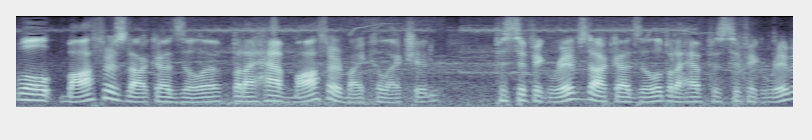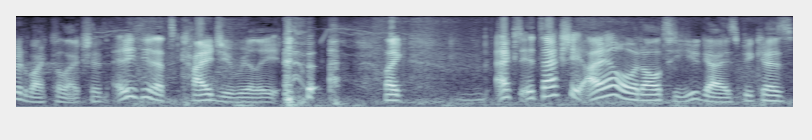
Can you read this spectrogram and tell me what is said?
Well, Mothra's not Godzilla, but I have Mothra in my collection. Pacific Rim's not Godzilla, but I have Pacific Rim in my collection. Anything that's kaiju, really. like, it's actually, I owe it all to you guys because,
